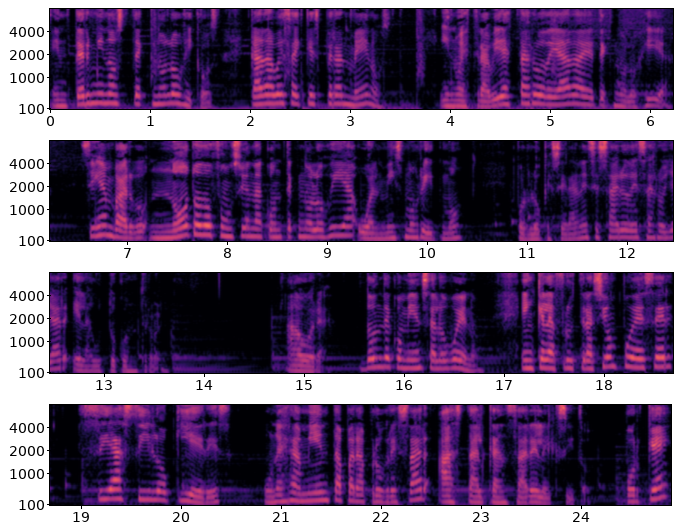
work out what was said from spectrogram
En términos tecnológicos, cada vez hay que esperar menos y nuestra vida está rodeada de tecnología. Sin embargo, no todo funciona con tecnología o al mismo ritmo, por lo que será necesario desarrollar el autocontrol. Ahora, ¿dónde comienza lo bueno? En que la frustración puede ser, si así lo quieres, una herramienta para progresar hasta alcanzar el éxito. ¿Por qué?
